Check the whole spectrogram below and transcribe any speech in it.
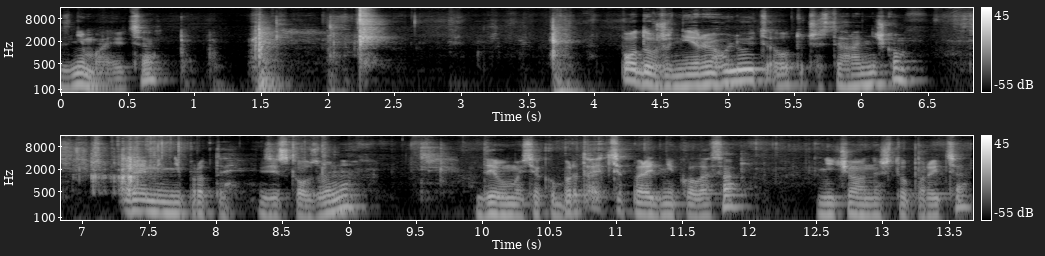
знімаються. По довжині регулюються, а от шестигранничком. Ремінні проти зісковзування. Дивимося, як обертаються передні колеса. Нічого не штопориться.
